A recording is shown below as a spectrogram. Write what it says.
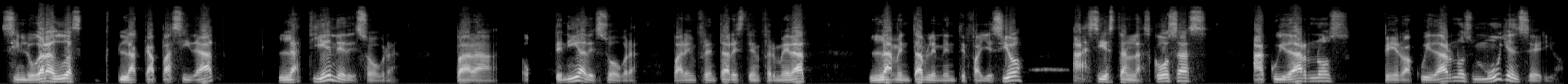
sin lugar a dudas la capacidad la tiene de sobra para o tenía de sobra para enfrentar esta enfermedad. Lamentablemente falleció. Así están las cosas. A cuidarnos, pero a cuidarnos muy en serio.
